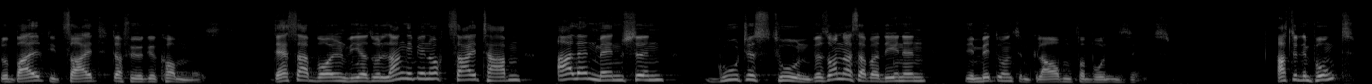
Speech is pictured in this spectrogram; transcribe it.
sobald die Zeit dafür gekommen ist. Deshalb wollen wir, solange wir noch Zeit haben, allen Menschen Gutes tun, besonders aber denen, die mit uns im Glauben verbunden sind. Hast du den Punkt?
